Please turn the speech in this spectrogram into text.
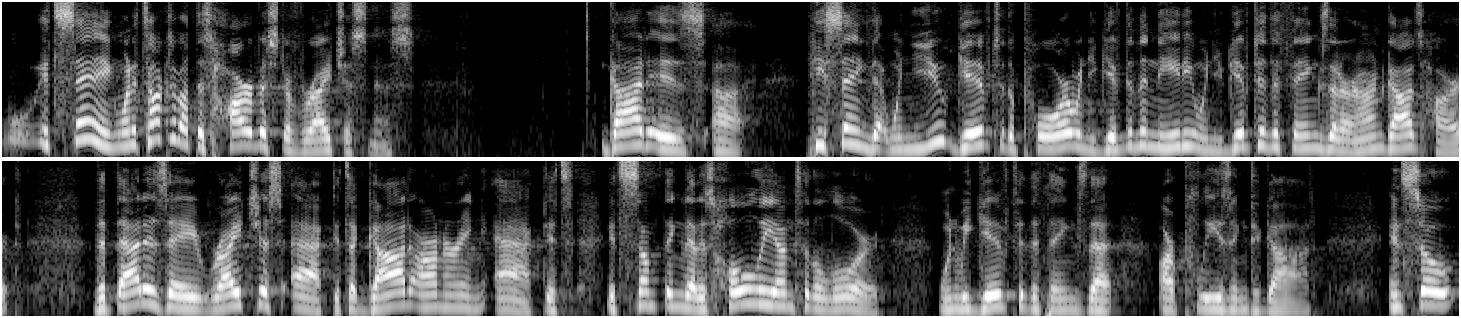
It's saying, when it talks about this harvest of righteousness, God is. Uh, he's saying that when you give to the poor, when you give to the needy, when you give to the things that are on God's heart, that that is a righteous act. It's a God honoring act. It's, it's something that is holy unto the Lord when we give to the things that are pleasing to God. And so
